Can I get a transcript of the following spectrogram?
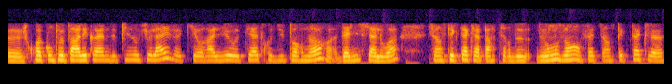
Euh, je crois qu'on peut parler quand même de Pinocchio Live qui aura lieu au théâtre du Port Nord d'Alice Laloy. C'est un spectacle à partir de, de 11 ans en fait, c'est un spectacle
